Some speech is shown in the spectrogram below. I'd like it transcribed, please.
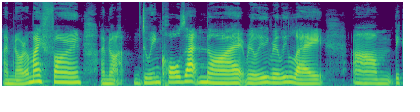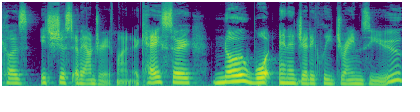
I'm not on my phone. I'm not doing calls at night really, really late um, because it's just a boundary of mine. Okay. So know what energetically drains you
